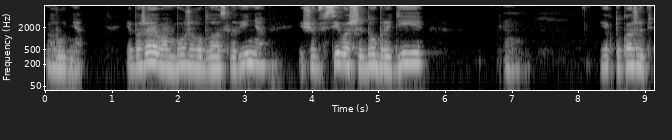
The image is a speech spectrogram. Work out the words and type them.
грудня. Я бажаю вам Божого благословіння і щоб всі ваші добрі дії, як то кажуть,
